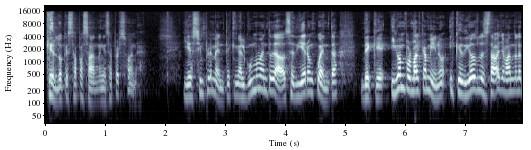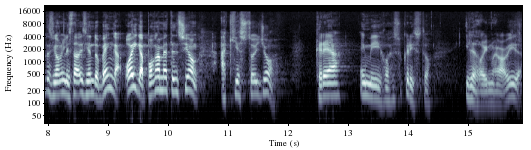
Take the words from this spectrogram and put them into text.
¿Qué es lo que está pasando en esa persona? Y es simplemente que en algún momento dado se dieron cuenta de que iban por mal camino y que Dios les estaba llamando la atención y les estaba diciendo, venga, oiga, póngame atención, aquí estoy yo, crea en mi Hijo Jesucristo y le doy nueva vida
